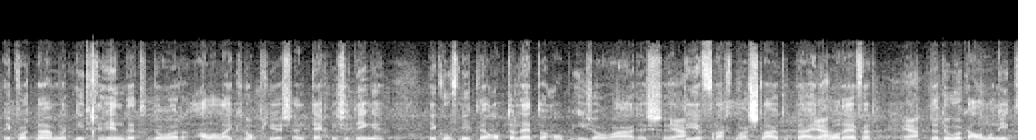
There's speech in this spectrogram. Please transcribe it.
Ik word namelijk niet gehinderd door allerlei knopjes en technische dingen. Ik hoef niet op te letten op ISO-waardes, Ja. diafragma, sluitertijden, Ja. whatever. Ja, Dat doe ik allemaal niet.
